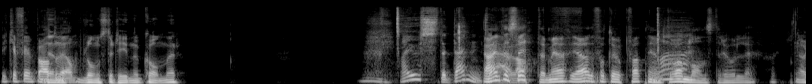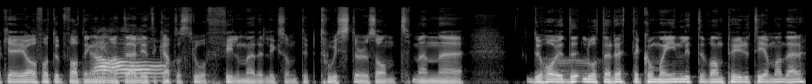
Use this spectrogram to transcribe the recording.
Vilken film pratar vi den om? blomstertid nu kommer. Ja, just det, den Jag har inte jävla. sett det, men jag, jag hade fått uppfattningen att det var en monsterrulle. Okej, jag har fått uppfattningen om att det är lite Ja. katastroffilmer, liksom typ Twister och sånt, men eh, du har ju låt den rätte komma in lite vampyrtema där,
